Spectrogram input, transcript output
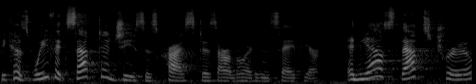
Because we've accepted Jesus Christ as our Lord and Savior. And yes, that's true.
